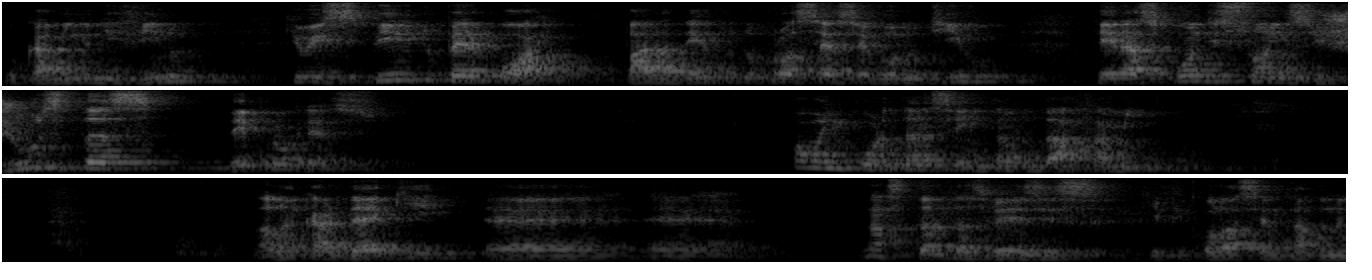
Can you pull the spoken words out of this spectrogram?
o caminho divino que o Espírito percorre para dentro do processo evolutivo ter as condições justas de progresso. Qual a importância então da família? Allan Kardec, é, é, nas tantas vezes que ficou lá sentado na,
